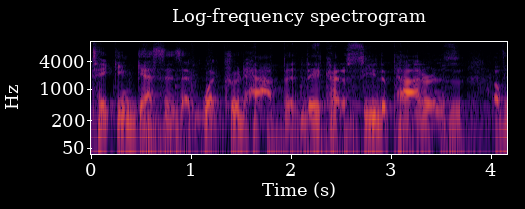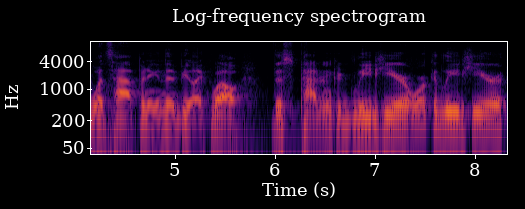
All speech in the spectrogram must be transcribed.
taking guesses at what could happen. They kind of see the patterns of what's happening and then be like, well, this pattern could lead here or it could lead here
